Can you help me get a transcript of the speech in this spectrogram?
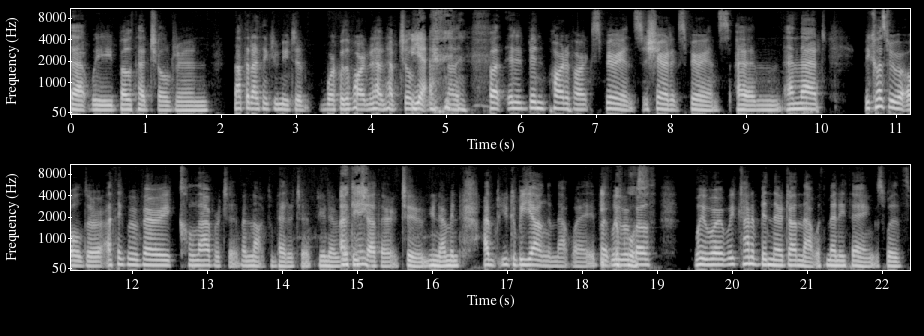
that we both had children. Not that I think you need to work with a partner and have children. Yeah. But it had been part of our experience, a shared experience, um, and that because we were older, I think we were very collaborative and not competitive. You know, with Okay. each other too. You know, I mean, I, you could be young in that way, but we Of were course. both we were we'd kind of been there done that with many things with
